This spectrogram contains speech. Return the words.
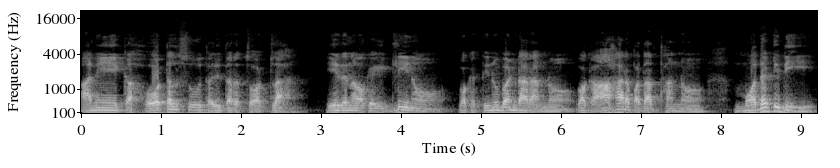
అనేక హోటల్స్ తదితర చోట్ల ఏదైనా ఒక ఇడ్లీనో ఒక తినుబండారాన్నో ఒక ఆహార పదార్థాన్నో మొదటిది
